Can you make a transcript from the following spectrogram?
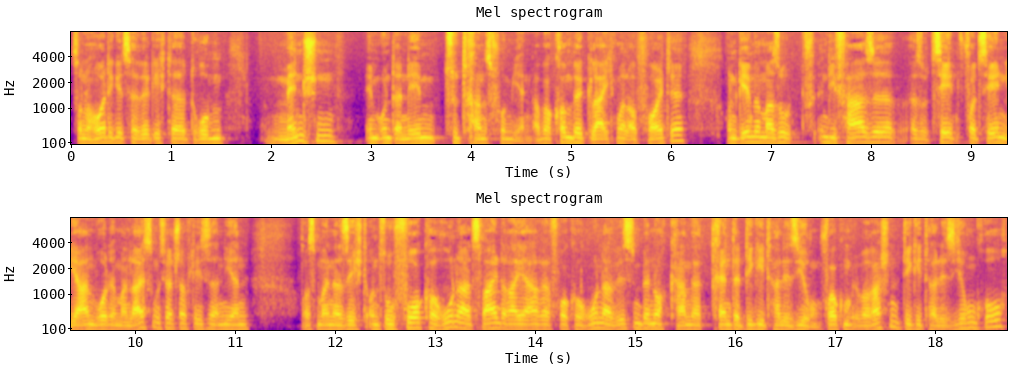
sondern heute geht es ja wirklich darum, Menschen im Unternehmen zu transformieren. Aber kommen wir gleich mal auf heute und gehen wir mal so in die Phase, also zehn, vor zehn Jahren wurde man leistungswirtschaftlich sanieren, aus meiner Sicht. Und so vor Corona, zwei, drei Jahre vor Corona, wissen wir noch, kam der Trend der Digitalisierung. Vollkommen überraschend, Digitalisierung hoch.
